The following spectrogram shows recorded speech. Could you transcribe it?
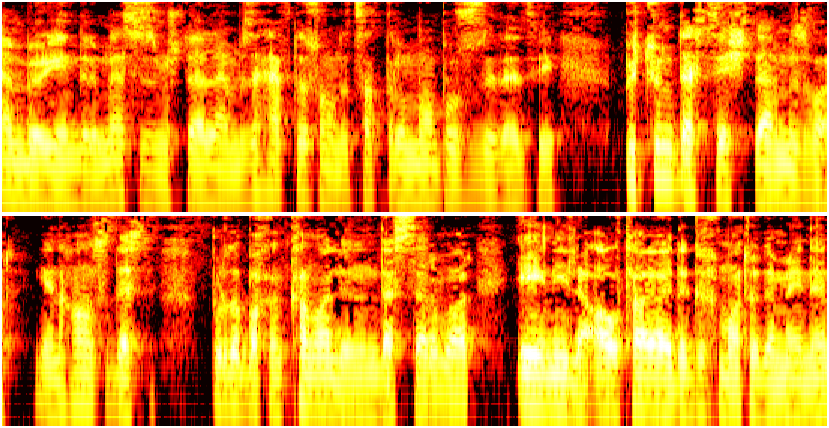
ən böyük endirimlə siz müştərilərimizə həftə sonunda çatdırılmanı pulsuz edəcəyik. Bütün dəst çeşidlərimiz var. Yəni hansı dəst? Burada baxın Kanalyanın dəstləri var. Eyni ilə 6 ay ayda 40 manat ödəməklə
